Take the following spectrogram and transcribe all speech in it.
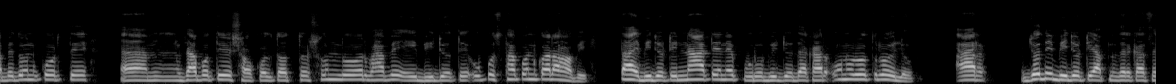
আবেদন করতে যাবতীয় সকল তথ্য সুন্দরভাবে এই ভিডিওতে উপস্থাপন করা হবে। তাই ভিডিওটি না টেনে পুরো ভিডিও দেখার অনুরোধ রইল। আর যদি ভিডিওটি আপনাদের কাছে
